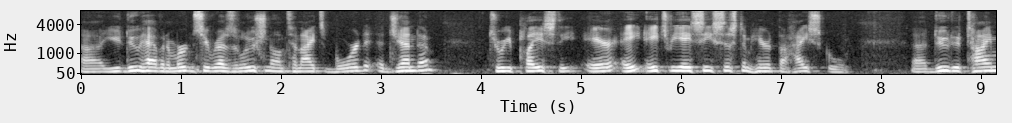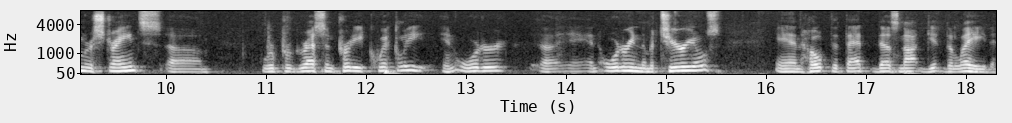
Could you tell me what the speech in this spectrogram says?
uh, you do have an emergency resolution on tonight's board agenda to replace the air A- HVAC system here at the high school. Uh, due to time restraints, um, we're progressing pretty quickly in order, uh, in ordering the materials and hope that that does not get delayed.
